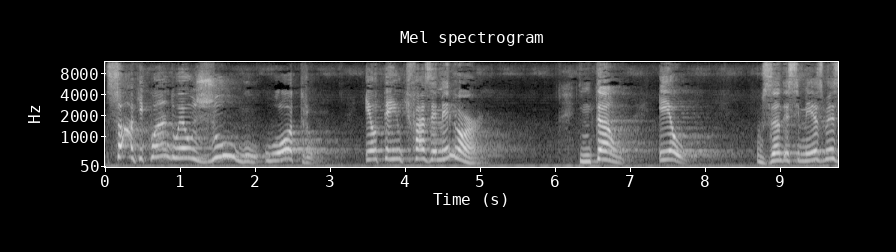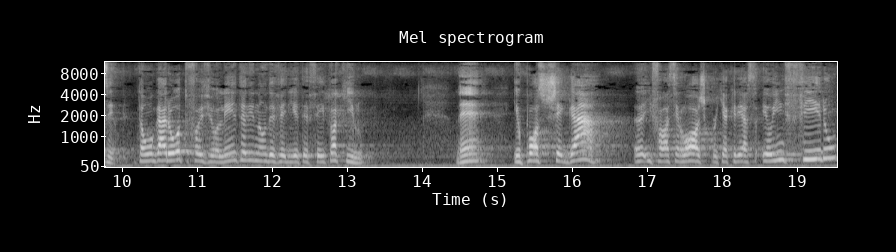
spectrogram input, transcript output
Só que quando eu julgo o outro, eu tenho que fazer melhor. Então, eu, usando esse mesmo exemplo, então o garoto foi violento, ele não deveria ter feito aquilo, né? Eu posso chegar uh, e falar assim, lógico, porque a criação, eu infiro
